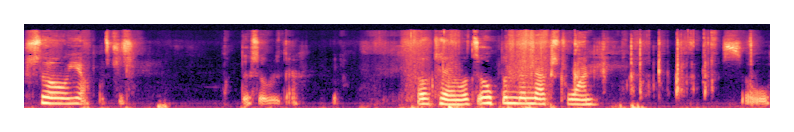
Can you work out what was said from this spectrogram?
So yeah, let's just put this over there. Okay, let's open the next one. So.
